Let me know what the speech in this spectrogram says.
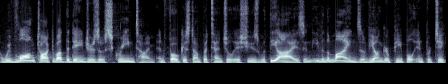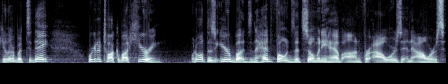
And we've long talked about the dangers of screen time and focused on potential issues with the eyes and even the minds of younger people in particular. But today, we're going to talk about hearing. What about those earbuds and the headphones that so many have on for hours and hours?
